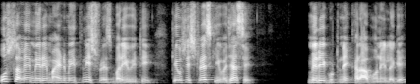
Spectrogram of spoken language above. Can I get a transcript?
उस समय मेरे माइंड में इतनी स्ट्रेस भरी हुई थी कि उस स्ट्रेस की वजह से मेरे घुटने खराब होने लगे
